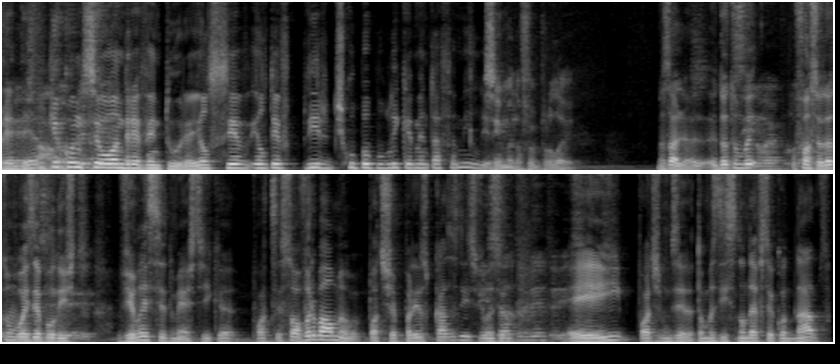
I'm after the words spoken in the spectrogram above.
Prender? O que aconteceu ao André Ventura? Ele, teve, ele teve que pedir desculpa publicamente à família. Sim, mas não foi por lei. Mas olha, eu dou-te um, isso não é. Afonso, eu dou-te um bom exemplo disto. Violência doméstica pode ser só verbal, meu. Podes ser preso por causa disso. Violência... Exatamente, é É aí podes-me dizer, então, mas isso não deve ser condenado?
